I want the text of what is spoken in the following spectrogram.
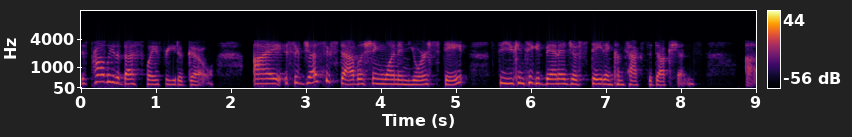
is probably the best way for you to go. I suggest establishing one in your state so you can take advantage of state income tax deductions. Uh,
